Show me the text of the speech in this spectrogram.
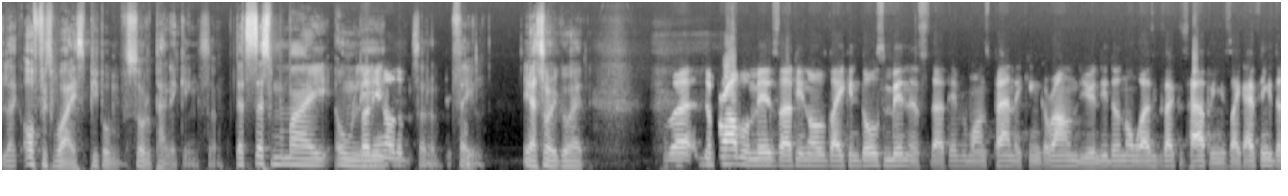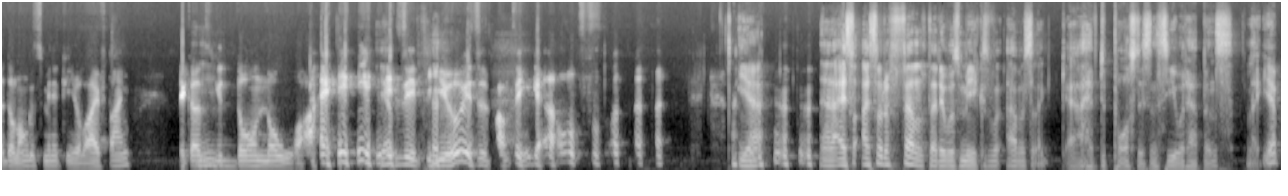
like office wise, people were sort of panicking. So that's that's my only But, you know, the- sort of fail. Yeah, sorry, go ahead. But the problem is that you know, like in those minutes that everyone's panicking around you and you don't know what exactly is happening. It's like I think that the longest minute in your lifetime because Mm. you don't know why. is it you? Is it something else? Yeah, and I, I sort of felt that it was me because I was like, I have to pause this and see what happens. Like, yep,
